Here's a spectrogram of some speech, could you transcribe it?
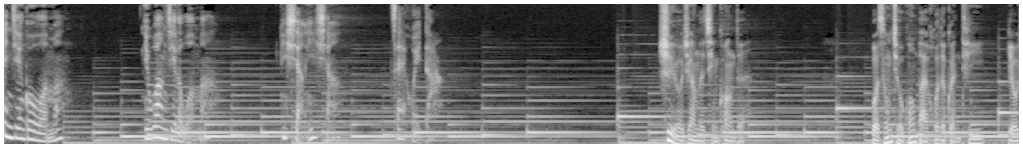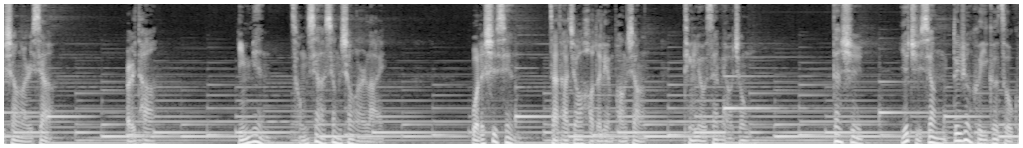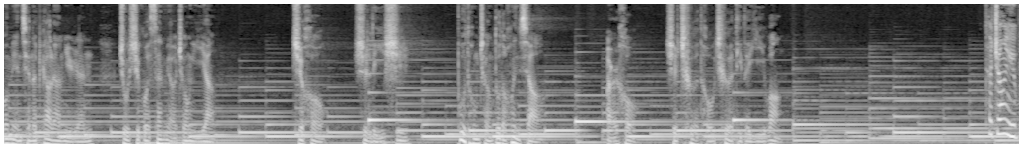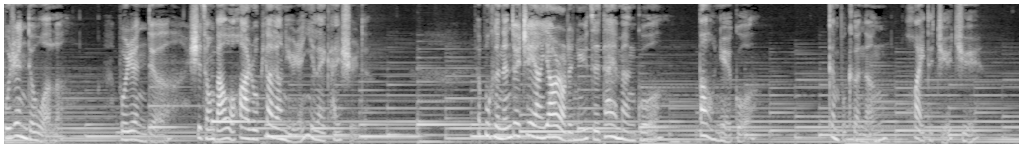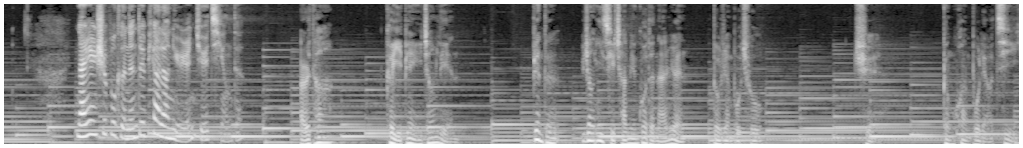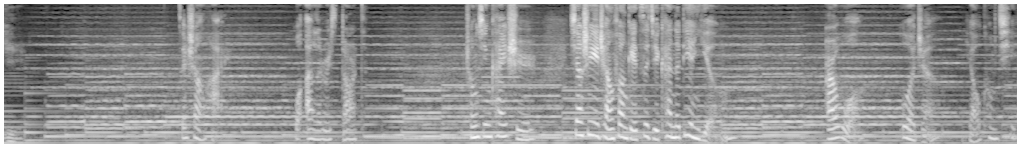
看见过我吗？你忘记了我吗？你想一想，再回答。是有这样的情况的。我从久光百货的滚梯由上而下，而他迎面从下向上而来。我的视线在他姣好的脸庞上停留三秒钟，但是也只像对任何一个走过面前的漂亮女人注视过三秒钟一样。之后是离失，不同程度的混淆，而后是彻头彻底的遗忘。他终于不认得我了，不认得是从把我划入漂亮女人一类开始的。他不可能对这样妖娆的女子怠慢过、暴虐过，更不可能坏的决绝。男人是不可能对漂亮女人绝情的，而他可以变一张脸，变得让一起缠绵过的男人都认不出，却更换不了记忆。在上海，我按了 restart。重新开始，像是一场放给自己看的电影，而我握着遥控器。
